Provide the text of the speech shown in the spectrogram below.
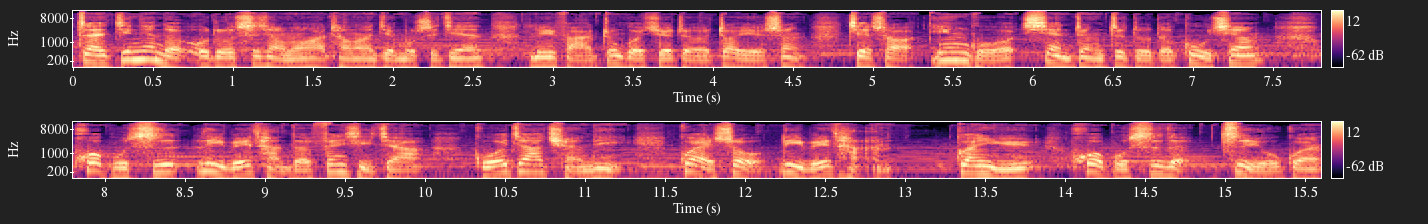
在今天的欧洲思想文化长廊节目时间，旅法中国学者赵业胜介绍英国宪政制度的故乡——霍布斯利维坦的分析家、国家权力怪兽利维坦。关于霍布斯的自由观，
